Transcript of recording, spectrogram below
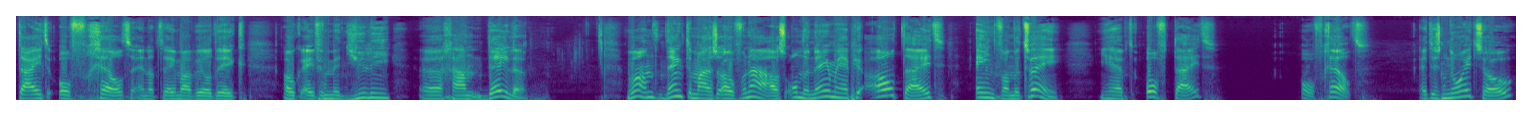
tijd of geld. En dat thema wilde ik ook even met jullie gaan delen. Want denk er maar eens over na. Als ondernemer heb je altijd één van de twee. Je hebt of tijd of geld. Het is nooit zo,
